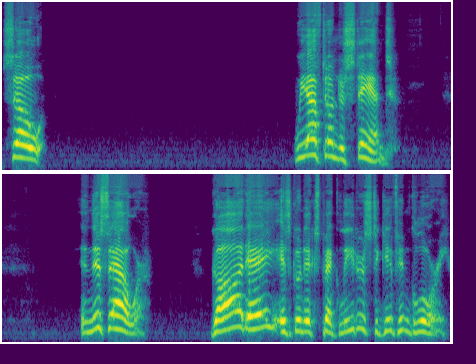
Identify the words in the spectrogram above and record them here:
So we have to understand in this hour, God, A, is going to expect leaders to give him glory.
